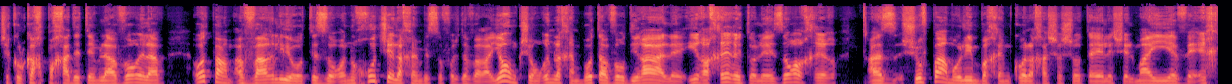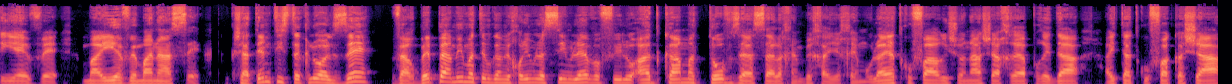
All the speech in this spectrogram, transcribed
שכל כך פחדתם לעבור אליו, עוד פעם, עבר להיות אזור הנוחות שלכם בסופו של דבר. היום, כשאומרים לכם בוא תעבור דירה לעיר אחרת או לאזור אחר, אז שוב פעם עולים בכם כל החששות האלה של מה יהיה ואיך יהיה ומה יהיה ומה נעשה. כשאתם תסתכלו על זה, והרבה פעמים אתם גם יכולים לשים לב אפילו עד כמה טוב זה עשה לכם בחייכם. אולי התקופה הראשונה שאחרי הפרידה הייתה תקופה קשה,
